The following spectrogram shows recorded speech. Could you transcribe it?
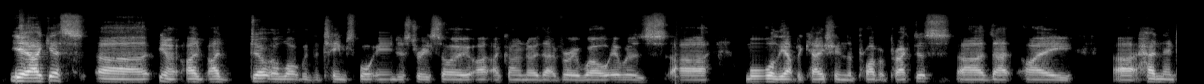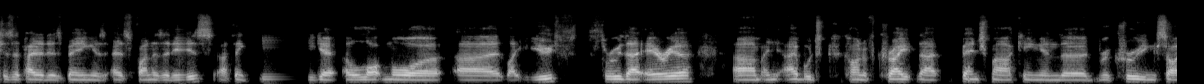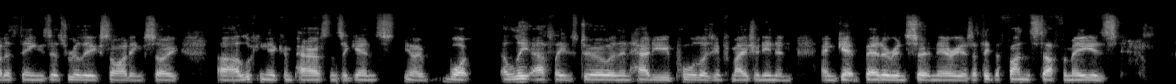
yeah i guess uh, you know I, I, dealt a lot with the team sport industry so i, I kind of know that very well it was uh, more the application in the private practice uh, that i uh, hadn't anticipated as being as, as fun as it is i think you, you get a lot more uh, like youth through that area um, and able to kind of create that benchmarking and the recruiting side of things that's really exciting. So, uh, looking at comparisons against you know what elite athletes do, and then how do you pull those information in and and get better in certain areas. I think the fun stuff for me is,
